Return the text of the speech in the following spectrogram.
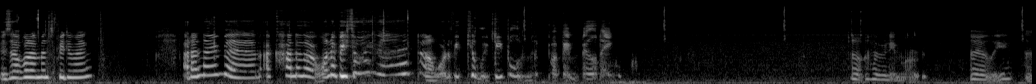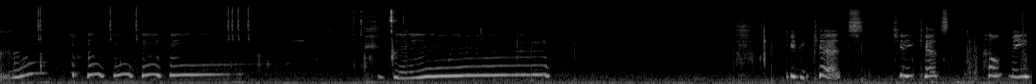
is that what I'm meant to be doing? I don't know, man. I kind of don't want to be doing that. I don't want to be killing people in the fucking building. I don't have any more. Only. Kitty cats. Kitty cats, help me.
